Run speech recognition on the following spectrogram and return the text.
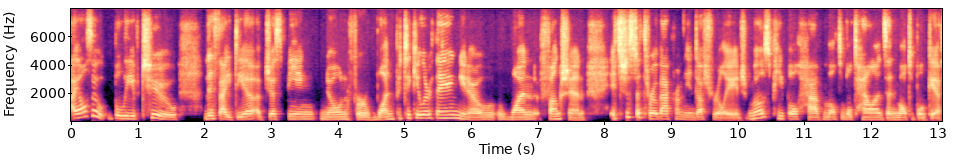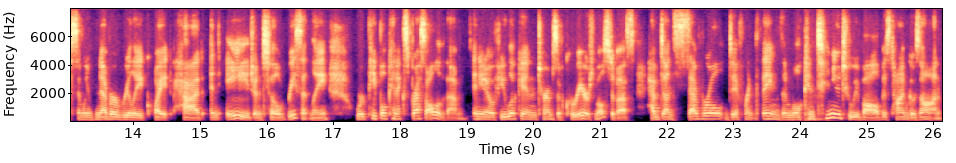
I also believe too, this idea of just being known for one particular thing, you know, one function, it's just a throwback from the industrial age. Most people have multiple talents and multiple gifts, and we've never really quite had an age until recently where people can express all of them. And, you know, if you look in terms of careers, most of us have done several different things and will mm-hmm. continue to evolve as time goes on.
